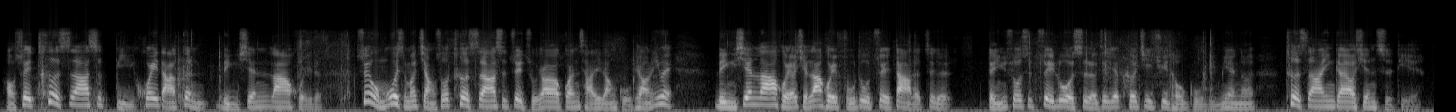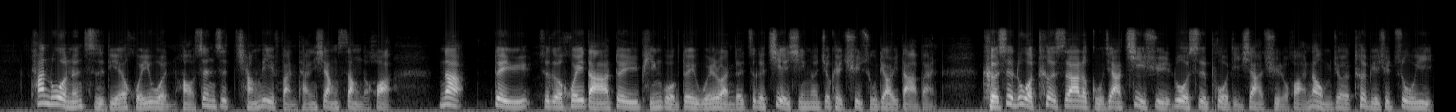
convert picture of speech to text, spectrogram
好，所以特斯拉是比辉达更领先拉回的。所以我们为什么讲说特斯拉是最主要要观察一档股票呢？因为领先拉回，而且拉回幅度最大的这个，等于说是最弱势的这些科技巨头股里面呢，特斯拉应该要先止跌。它如果能止跌回稳，好，甚至强力反弹向上的话，那对于这个辉达、对于苹果、对微软的这个戒心呢，就可以去除掉一大半。可是，如果特斯拉的股价继续弱势破底下去的话，那我们就特别去注意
